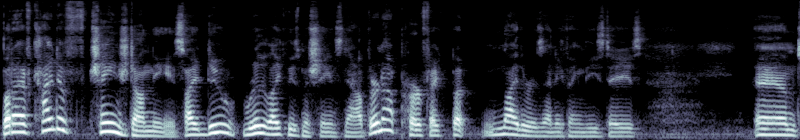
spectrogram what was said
But I've kind of changed on these. I do really like these machines now. They're not perfect, but neither is anything these days. And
